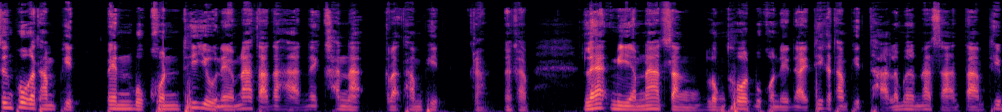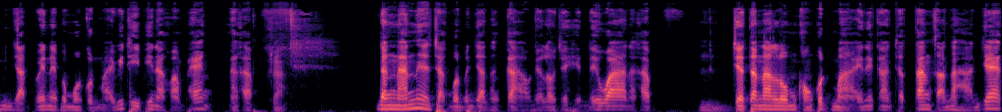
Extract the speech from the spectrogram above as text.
ซึ่งผู้กระทำผิดเป็นบุคคลที่อยู่ในอำนาจศาลทหารในขณะกระทำผิดครับนะครับ และมีอำนาจสั่งลงโทษบุคคลใดๆที่กระทำผิดฐานละเมิดอำนาจศาลตามที่บัญญัติไว้ในประมวลกฎหมายวิธีพิจารณาความแพ่งนะครับครับดังนั้นเนี่ยจากบทบัญญัติดังกล่าวเนี่ยเราจะเห็นได้ว่านะครับอืมเจตนารมณ์ของกฎหมายในการจัดตั้งศาลทหารแยก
